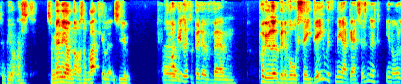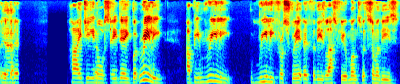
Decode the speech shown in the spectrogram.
to be honest. So maybe I'm not as immaculate as you. Um, probably a little bit of um, probably a little bit of OCD with me, I guess, isn't it? You know, a little Yeah. bit of hygiene Yeah. OCD. But really, I've been really, really frustrated for these last few months with some of these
